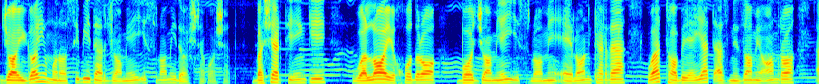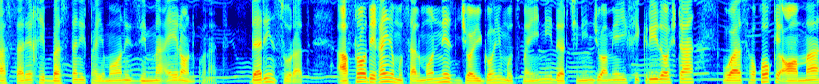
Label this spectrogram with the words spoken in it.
جایگاه مناسبی در جامعه اسلامی داشته باشد به شرط اینکه ولای خود را با جامعه اسلامی اعلان کرده و تابعیت از نظام آن را از طریق بستن پیمان ذمه اعلان کند در این صورت افراد غیر مسلمان نیز جایگاه مطمئنی در چنین جامعه فکری داشته و از حقوق عامه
